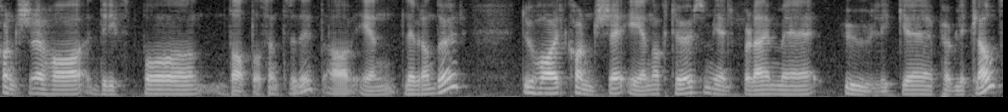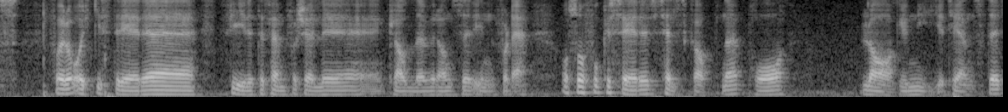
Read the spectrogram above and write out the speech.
kanskje ha drift på datasenteret ditt av én leverandør. Du har kanskje én aktør som hjelper deg med ulike public clouds for å orkestrere fire til fem forskjellige cloud-leveranser innenfor det. Og så fokuserer selskapene på å lage nye tjenester,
